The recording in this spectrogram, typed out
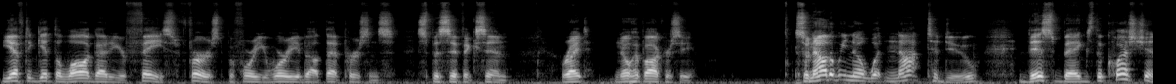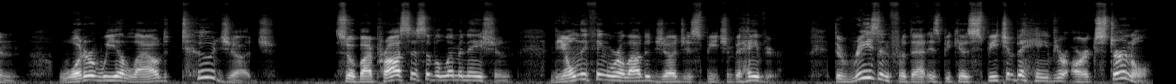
You have to get the log out of your face first before you worry about that person's specific sin, right? No hypocrisy. So now that we know what not to do, this begs the question what are we allowed to judge? So, by process of elimination, the only thing we're allowed to judge is speech and behavior. The reason for that is because speech and behavior are external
